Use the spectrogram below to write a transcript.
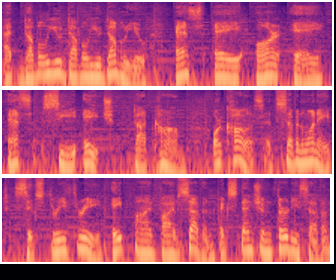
at www.sarasch.com or call us at 718 633 8557, extension 37,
